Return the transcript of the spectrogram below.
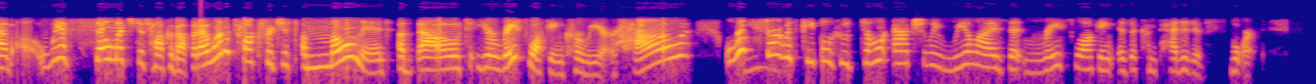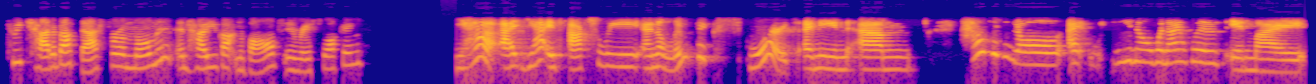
Um, we have so much to talk about, but I want to talk for just a moment about your race walking career. How well, let's start with people who don't actually realize that race walking is a competitive sport. Can we chat about that for a moment and how you got involved in race walking? Yeah, I, yeah, it's actually an Olympic sport. I mean, um, how did it all? I, you know, when I was in my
